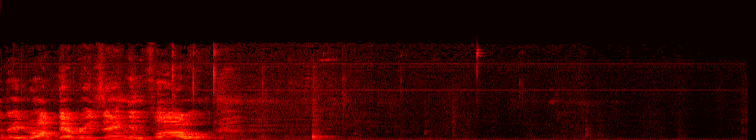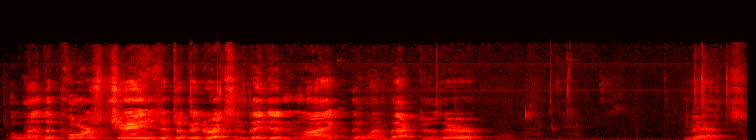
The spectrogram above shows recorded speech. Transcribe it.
And they dropped everything and followed. But when the course changed and took a direction they didn't like, they went back to their nets.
